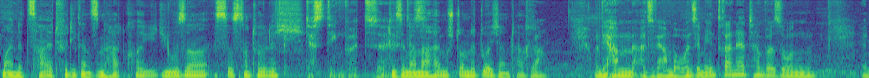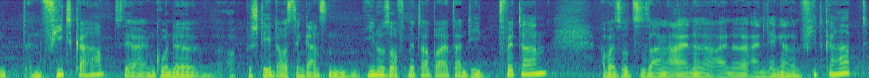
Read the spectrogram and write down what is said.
meine Zeit für die ganzen Hardcore-User ist das natürlich. Das Ding wird. Äh, die sind nach einer halben Stunde durch am Tag. Klar. Und wir haben, also wir haben bei uns im Intranet haben wir so einen, einen Feed gehabt, der im Grunde besteht aus den ganzen Inosoft-Mitarbeitern, die twittern, aber sozusagen eine, eine, einen längeren Feed gehabt.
